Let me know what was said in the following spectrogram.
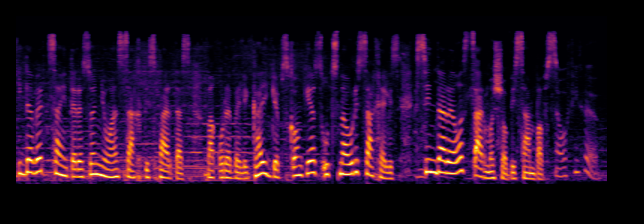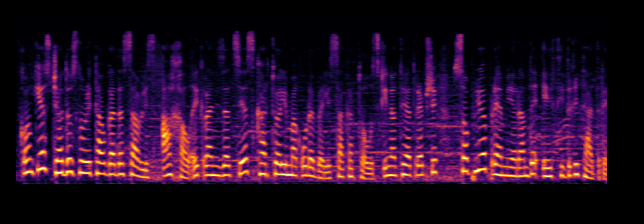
კიდევ ერთ საინტერესო ნიუანსს ახდის ფარდას. მაყურებელი გაიგებს კონკიას უცნაური სახელის სინდარელას წარმოშობის ამბავს. კონკიას ჯადოსნური თავგადასავლის ახალ ეკრანიზაციას ქართველი მაყურებელი საქართველოს კინოთეატრებში სოფლიო პრემიერამდე ერთი დღით ადრე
